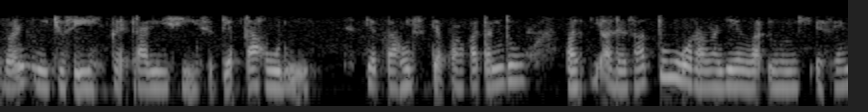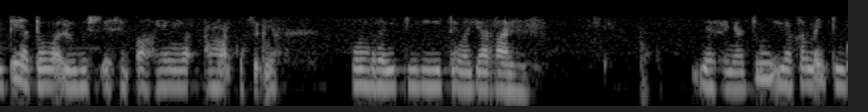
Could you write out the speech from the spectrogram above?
sebenarnya lucu sih kayak tradisi setiap tahun setiap tahun setiap angkatan tuh pasti ada satu orang aja yang nggak lulus SMP atau nggak lulus SMA yang nggak tamat maksudnya yang berhenti di tengah jalan biasanya tuh ya karena itu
